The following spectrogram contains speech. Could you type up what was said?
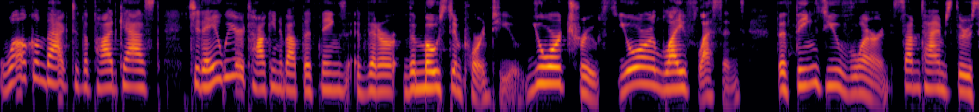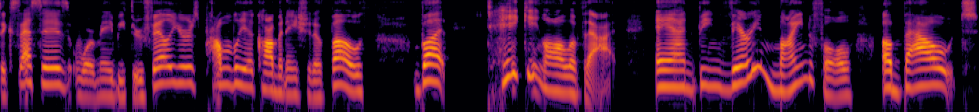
Welcome back to the podcast. Today, we are talking about the things that are the most important to you your truths, your life lessons, the things you've learned, sometimes through successes or maybe through failures, probably a combination of both. But taking all of that and being very mindful about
